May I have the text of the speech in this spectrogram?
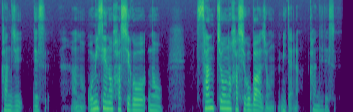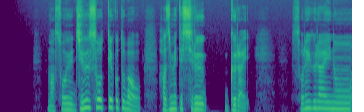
感じです。あのお店のはしごの山頂のはしごバージョンみたいな感じです。まあそういう重曹っていう言葉を初めて知るぐらいそれぐらいの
